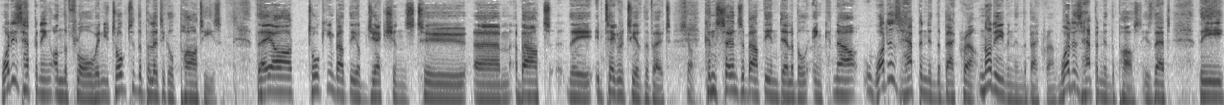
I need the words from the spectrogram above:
what is happening on the floor when you talk to the political parties, they are talking about the objections to um, about the integrity of the vote, Sure. concerns about the indelible ink. Now, what has happened in the background? Not even in the background. What has happened in the past is that the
